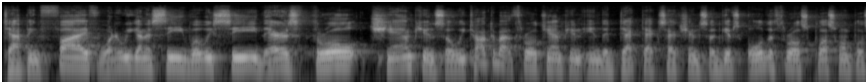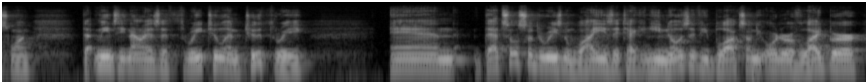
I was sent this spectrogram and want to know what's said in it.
Tapping five. What are we gonna see? Will we see? There's Thrull Champion. So we talked about Thrull Champion in the deck deck section. So it gives all the Thrulls plus one plus one. That means he now has a 3 2 and 2 3. And that's also the reason why he's attacking. He knows if he blocks on the Order of Leitbur,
